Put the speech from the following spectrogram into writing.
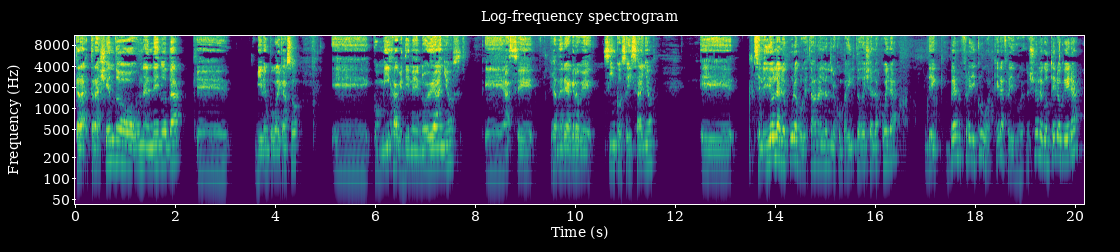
Tra- trayendo una anécdota que viene un poco al caso, eh, con mi hija que tiene nueve años, eh, hace, ya tendría creo que cinco o seis años, eh, se le dio la locura porque estaban hablando los compañeritos de ella en la escuela de ver Freddy Krueger, que era Freddy Krueger. Yo le conté lo que era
